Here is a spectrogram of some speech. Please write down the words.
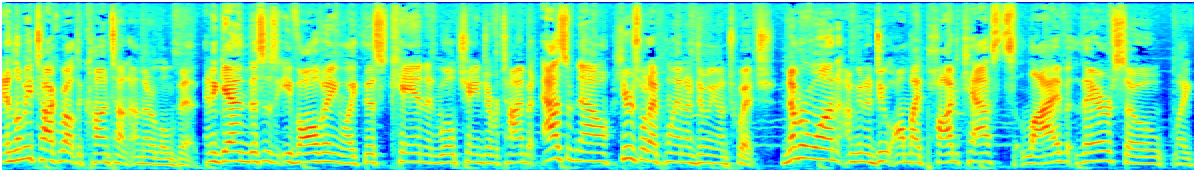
And let me talk about the content on there a little bit. And again, this is evolving, like this can and will change over time. But as of now, here's what I plan on doing on Twitch. Number one, I'm gonna do all my podcasts live there. So, like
